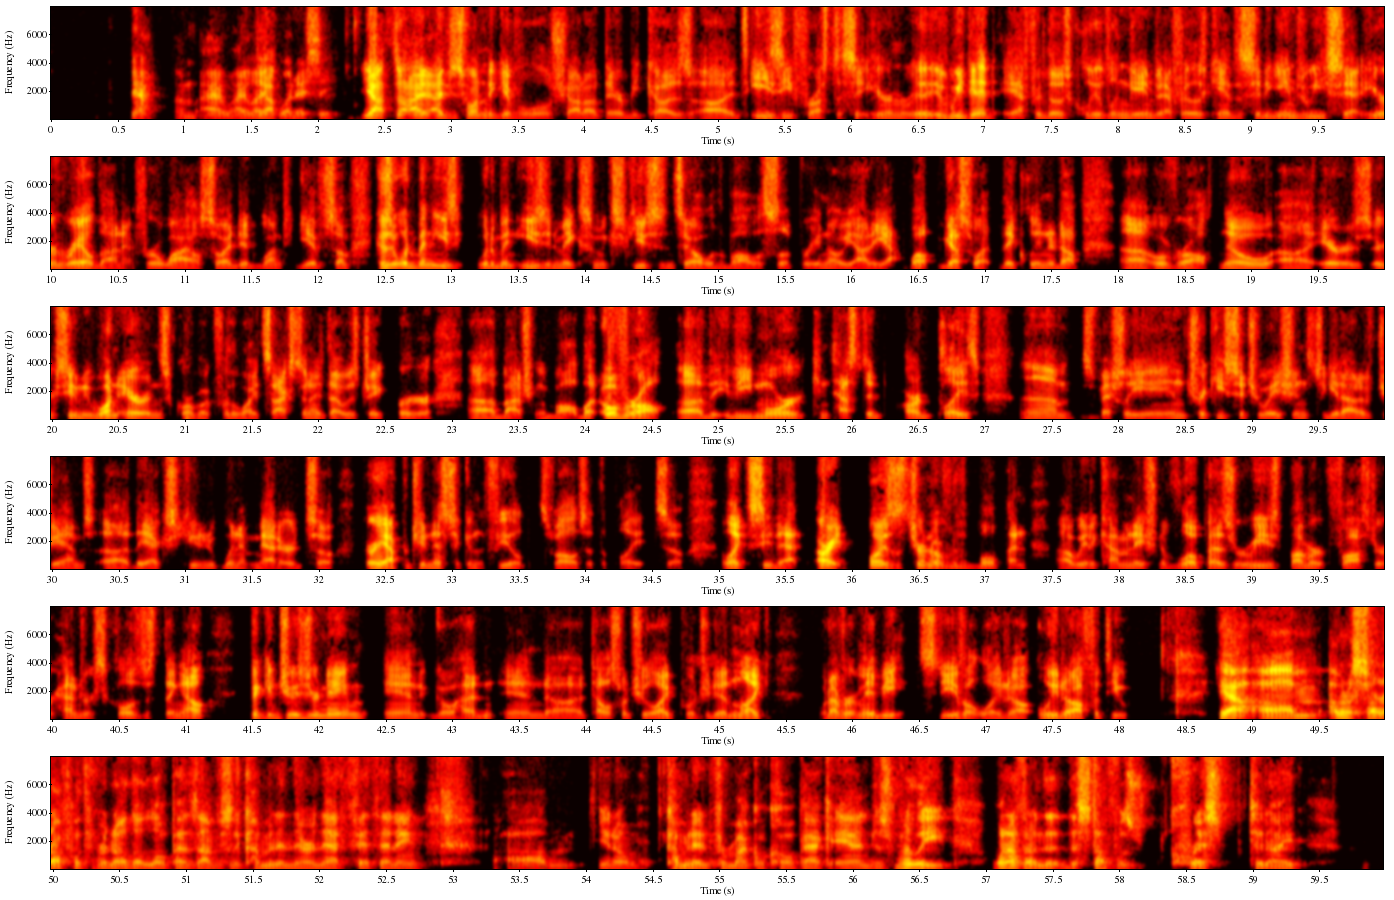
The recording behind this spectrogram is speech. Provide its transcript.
Yeah, um, I, I like Yeah. what I see. Yeah, so I, I just wanted to give a little shout out there because uh, it's easy for us to sit here and we did after those Cleveland games, after those Kansas City games, we sat here and railed on it for a while. So I did want to give some because it would have been easy, would have been easy to make some excuses and say, "Oh, well, the ball was slippery," you know, yada yada. Well, guess what? They cleaned it up uh, overall. No uh, errors, or excuse me, one error in the scorebook for the White Sox tonight. That was Jake Burger uh, botching a ball, but overall, uh, the the more contested hard plays, um, especially in tricky situations to get out of jams, uh, they executed when it mattered. So very opportunistic in the field as well as at the plate. So I like to see that. All right, boys, let's turn over to the bullpen. Uh, we had a combination of Lopez, Ruiz, Bummer, Foster, Hendriks close this thing out. Pick and choose your name and go ahead and uh, tell us what you liked, what you didn't like, whatever it may be. Steve, I'll lead it, off, lead it off with you. Yeah, um, I'm going to start off with Reynaldo Lopez, obviously coming in there in that fifth inning. Um, you know, coming in for Michael Kopech and just really went out there and the, the stuff was crisp tonight.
